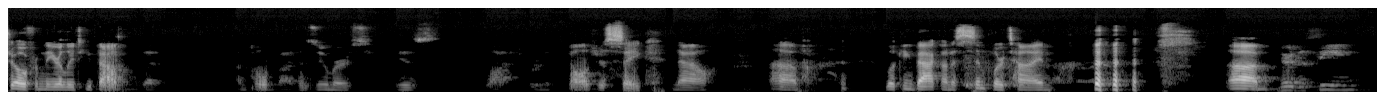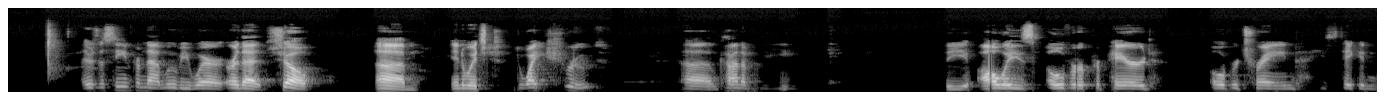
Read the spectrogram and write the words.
show from the early 2000s that I'm told by the Zoomers is watched for nostalgia's sake now. Um, looking back on a simpler time. um, there's a scene there's a scene from that movie where, or that show, um, in which Dwight Schrute, um, kind of the, the always over prepared, overtrained, he's taken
